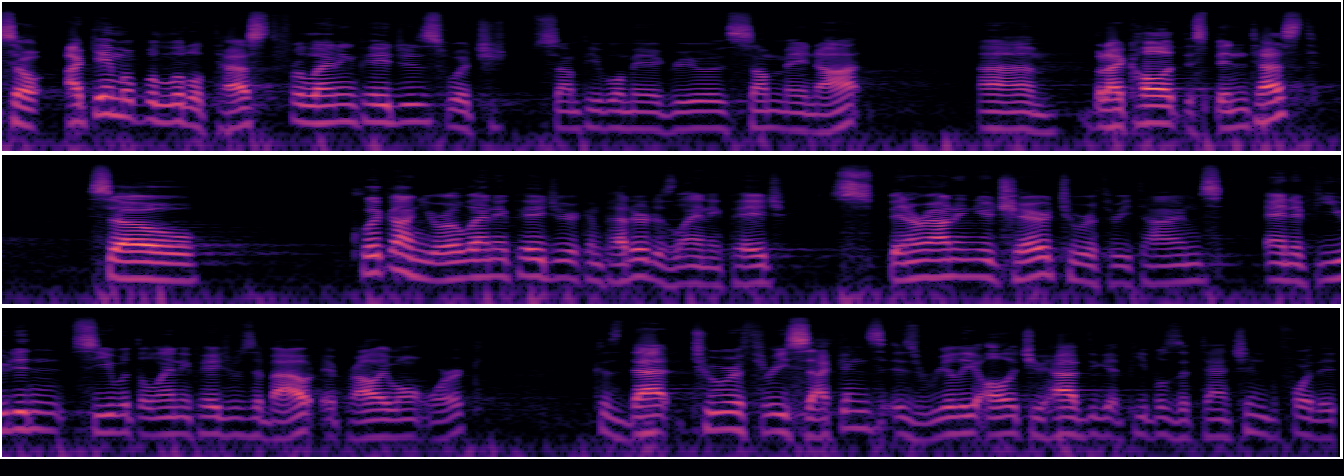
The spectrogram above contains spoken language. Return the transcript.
So I came up with a little test for landing pages, which some people may agree with, some may not. Um, but I call it the spin test. So click on your landing page or your competitor's landing page, spin around in your chair two or three times, And if you didn't see what the landing page was about, it probably won't work because that two or three seconds is really all that you have to get people's attention before they,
